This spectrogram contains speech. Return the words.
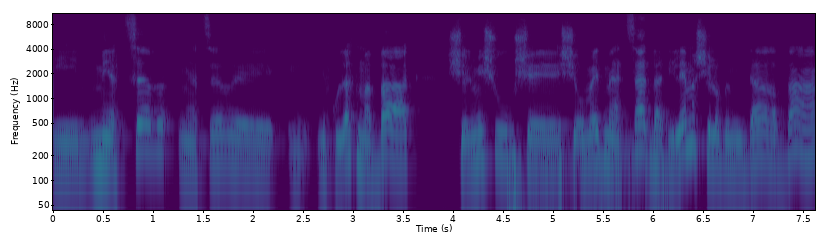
אה, מייצר, מייצר אה, נקודת מבט של מישהו ש, שעומד מהצד והדילמה שלו במידה רבה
